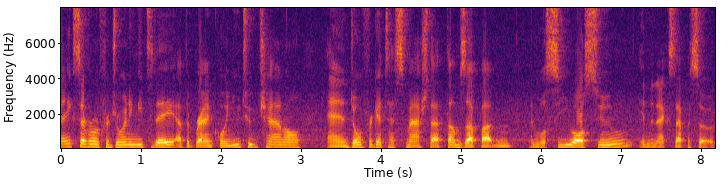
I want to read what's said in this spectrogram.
Thanks everyone for joining me today at the Brandcoin YouTube channel and don't forget to smash that thumbs up button and we'll see you all soon in the next episode.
